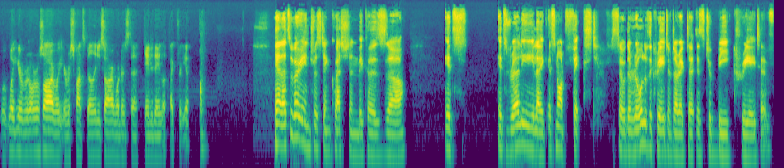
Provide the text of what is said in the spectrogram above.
what your roles are, what your responsibilities are? What does the day to day look like for you? Yeah, that's a very interesting question because uh, it's it's really like it's not fixed. So the role of the creative director is to be creative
